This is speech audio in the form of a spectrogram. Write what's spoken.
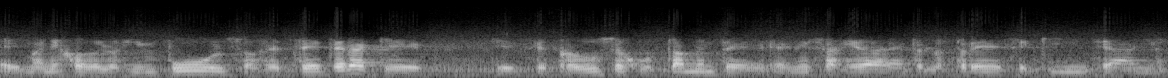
el manejo de los impulsos, etcétera, que, que se produce justamente en esas edades, entre los 13 y 15 años.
